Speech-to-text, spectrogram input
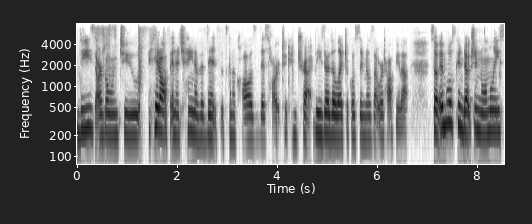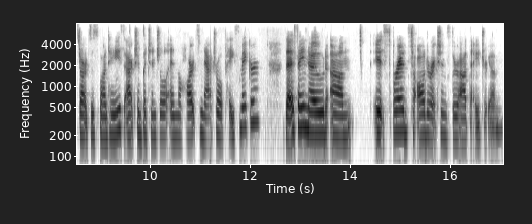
these are going to hit off in a chain of events that's going to cause this heart to contract. These are the electrical signals that we're talking about. So impulse conduction normally starts as spontaneous action potential in the heart's natural pacemaker. The SA node, um, it spreads to all directions throughout the atrium.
